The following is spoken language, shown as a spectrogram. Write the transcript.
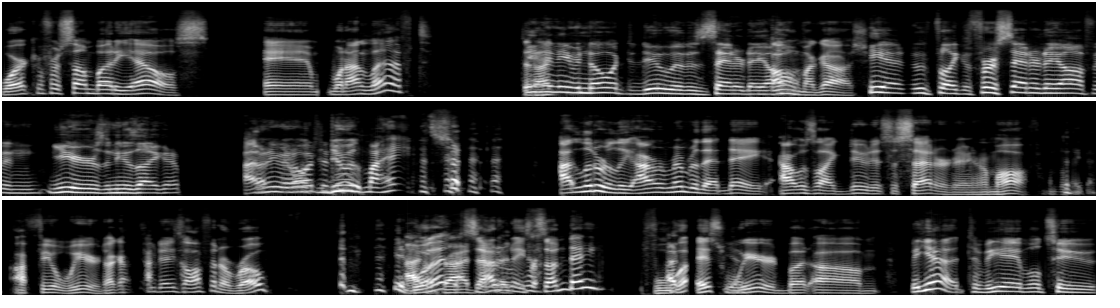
Working for somebody else. And when I left, He did I? didn't even know what to do with his Saturday off. Oh my gosh. He had it was for like his first Saturday off in years, and he was like, I don't even know what to do with my hands. I literally, I remember that day. I was like, dude, it's a Saturday. I'm off. I'm like, I feel weird. I got two days off in a row. What? Saturday, Sunday? What? It's Yeah. weird, but um, but yeah, to be able to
